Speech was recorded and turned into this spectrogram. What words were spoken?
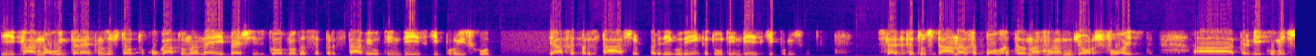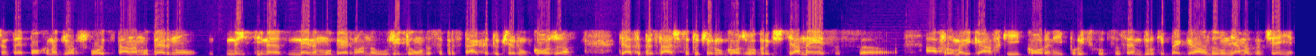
и това е много интересно, защото когато на нея беше изгодно да се представи от индийски происход, тя се представяше преди години като от индийски происход. След като стана в епохата на Джордж Флойд, трагикомичната епоха на Джордж Флойд, стана модерно, наистина не на модерно, а наложително да се представя като чернокожа, тя се представяше като чернокожа, въпреки че тя не е с а, афроамерикански корени и происход, съвсем друг е бекграунда, но няма значение.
